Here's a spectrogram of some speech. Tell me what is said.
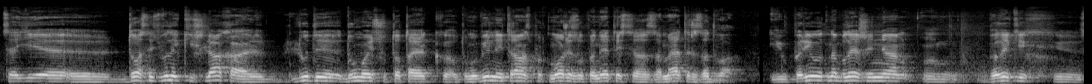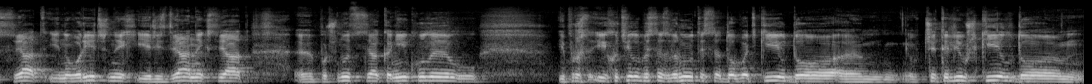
Це є е, досить великий шлях, а люди думають, що то так як автомобільний транспорт може зупинитися за метр, за два. І в період наближення великих свят і новорічних, і різдвяних свят почнуться канікули. І, просто, і хотіло б звернутися до батьків, до ем, вчителів шкіл, до ем,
